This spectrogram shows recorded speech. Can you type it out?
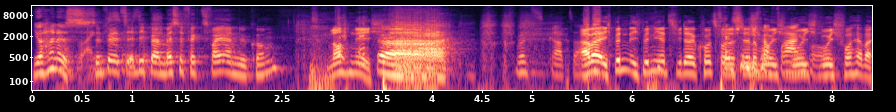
Johannes, Das ist sind wir jetzt endlich bei Mass Effect 2 angekommen? Noch nicht. Ich wollte es gerade sagen. Aber ich bin, ich bin jetzt wieder kurz vor der Stelle, wo ich, wo, ich, wo ich vorher war.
